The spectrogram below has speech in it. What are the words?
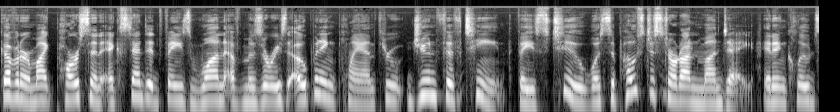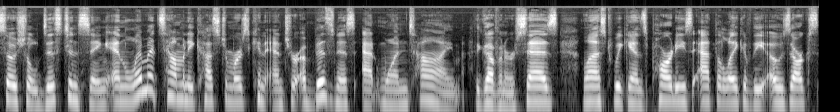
Governor Mike Parson extended phase one of Missouri's opening plan through June 15th. Phase two was supposed to start on Monday. It includes social distancing and limits how many customers can enter a business at one time. The governor says last weekend's parties at the Lake of the Ozarks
